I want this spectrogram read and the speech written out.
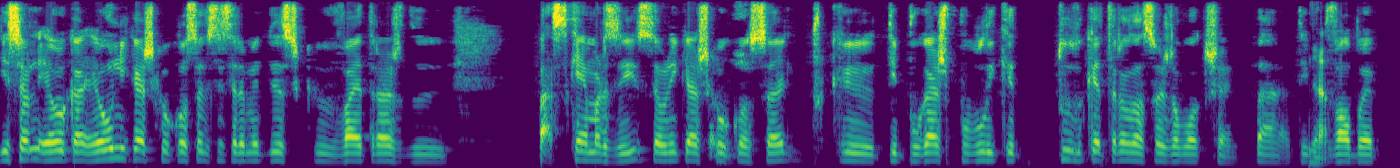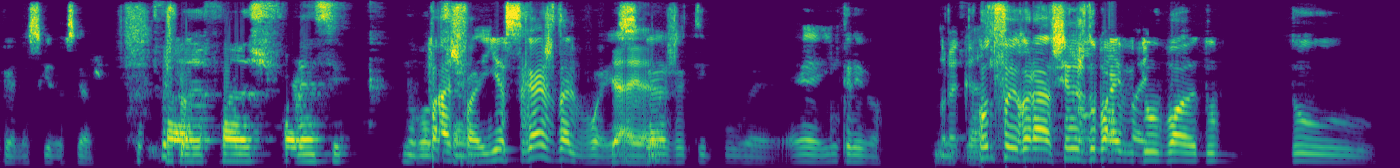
Isso é, é o- é a única acho que eu aconselho, sinceramente, desses que vai atrás de pá, scammers e isso, é a única acho que eu aconselho, porque tipo, o gajo publica tudo que é transações na blockchain. Pá, tipo, Yeah. vale bem a pena seguir esse gajo. Faz, faz forensic no Faz, blockchain. faz. E esse gajo dá-lhe boi. Yeah, esse yeah. gajo é tipo, é, é incrível. Quando foi agora as cenas do, do, do, do,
